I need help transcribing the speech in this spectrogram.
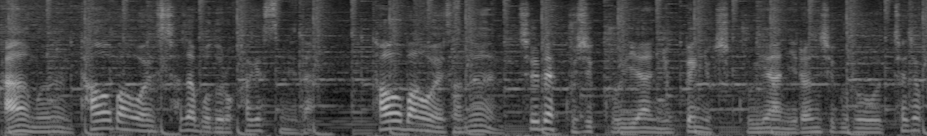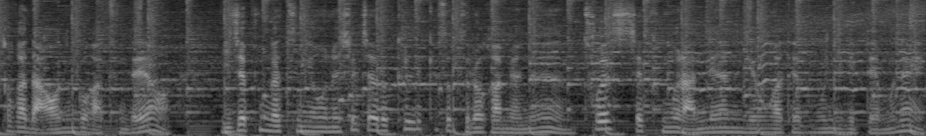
다음은 타오바오에서 찾아보도록 하겠습니다. 타오바오에서는 799위안, 669위안 이런 식으로 최저가가 나오는 것 같은데요. 이 제품 같은 경우는 실제로 클릭해서 들어가면은 2S 제품을 안내하는 경우가 대부분이기 때문에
